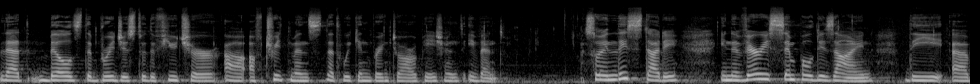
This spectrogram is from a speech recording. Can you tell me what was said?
that builds the bridges to the future uh, of treatments that we can bring to our patient event. So in this study, in a very simple design, the uh,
